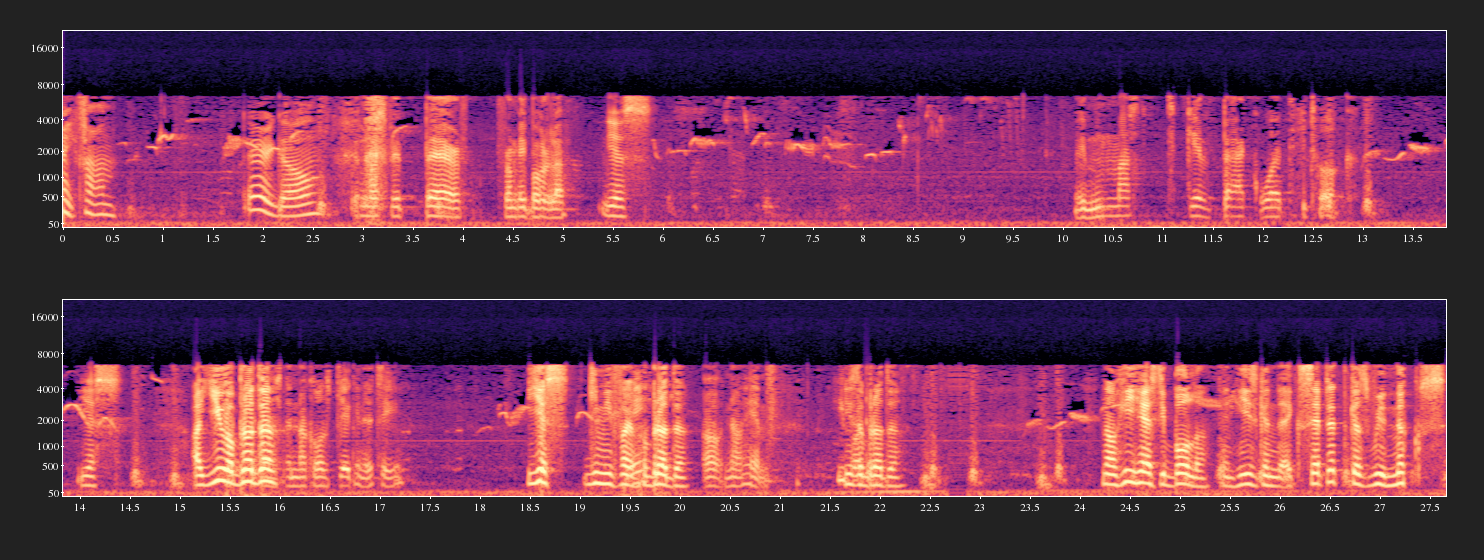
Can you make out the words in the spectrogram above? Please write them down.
Hey, fun. There you go. We must repair from Ebola. Yes. We must give back what he took. Yes. Are you a brother? The Knuckles' dignity. Yes. Give me five, Me? a brother. Oh, not him. He He's a brother. Now he has Ebola, and he's gonna accept it because we're knuckles.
